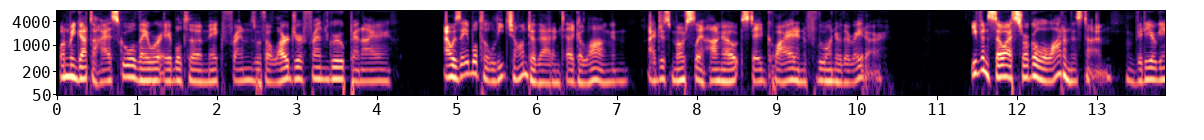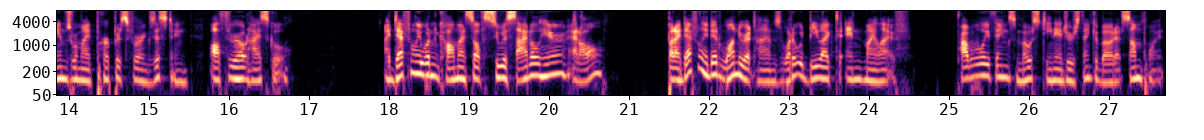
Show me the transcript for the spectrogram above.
When we got to high school, they were able to make friends with a larger friend group, and I, I was able to leech onto that and tag along, and I just mostly hung out, stayed quiet, and flew under the radar. Even so, I struggled a lot in this time. Video games were my purpose for existing all throughout high school. I definitely wouldn't call myself suicidal here at all, but I definitely did wonder at times what it would be like to end my life. Probably things most teenagers think about at some point.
